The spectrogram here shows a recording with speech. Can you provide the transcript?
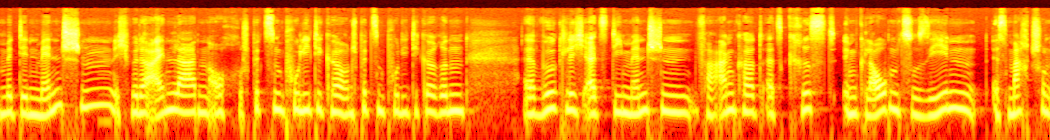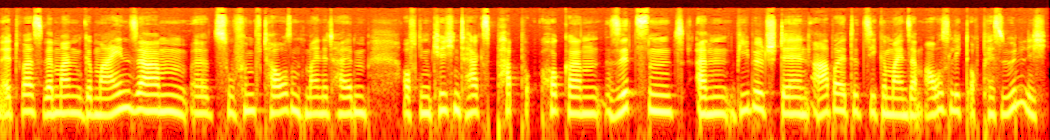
mit den Menschen. Ich würde einladen, auch Spitzenpolitiker und Spitzenpolitikerinnen äh, wirklich als die Menschen verankert, als Christ im Glauben zu sehen. Es macht schon etwas, wenn man gemeinsam äh, zu 5000 meinethalben auf den Kirchentagspapphockern sitzend an Bibelstellen arbeitet, sie gemeinsam auslegt, auch persönlich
